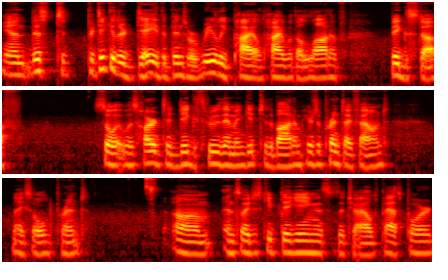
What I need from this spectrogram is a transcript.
And this particular day, the bins were really piled high with a lot of big stuff so it was hard to dig through them and get to the bottom. Here's a print I found, nice old print. Um, and so I just keep digging. This is a child's passport,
